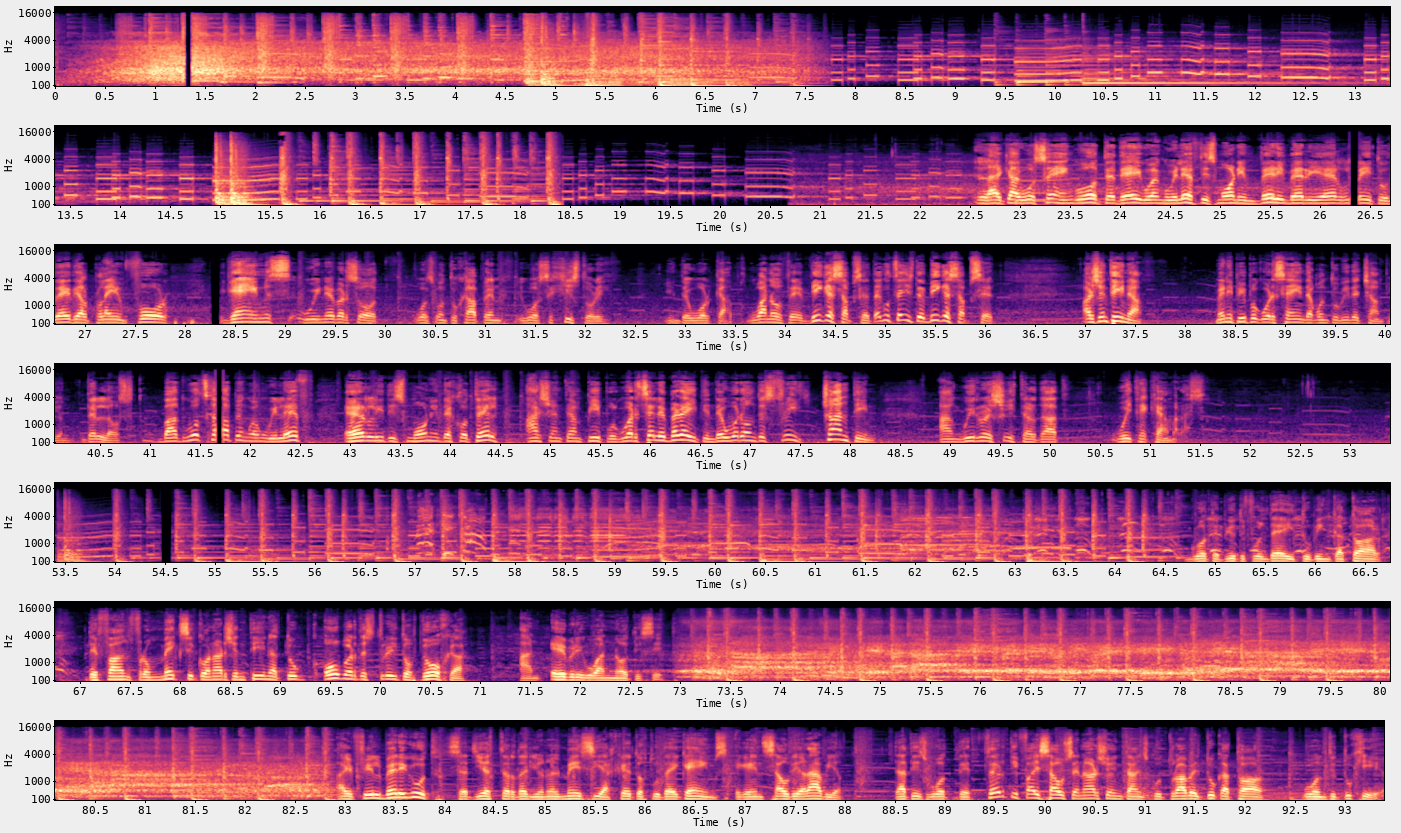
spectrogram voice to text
Like I was saying, what a day when we left this morning very, very early. Today they are playing four games. We never thought was going to happen. It was a history in the World Cup. One of the biggest upset. I would say it's the biggest upset. Argentina. Many people were saying they're going to be the champion. They lost. But what's happened when we left early this morning the hotel? Argentine people were celebrating. They were on the street chanting. And we registered that with the cameras. What a beautiful day to be in Qatar. The fans from Mexico and Argentina took over the street of Doha and everyone noticed it. I feel very good, said yesterday Lionel Messi ahead of today's games against Saudi Arabia. That is what the 35,000 Argentines who traveled to Qatar wanted to hear.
